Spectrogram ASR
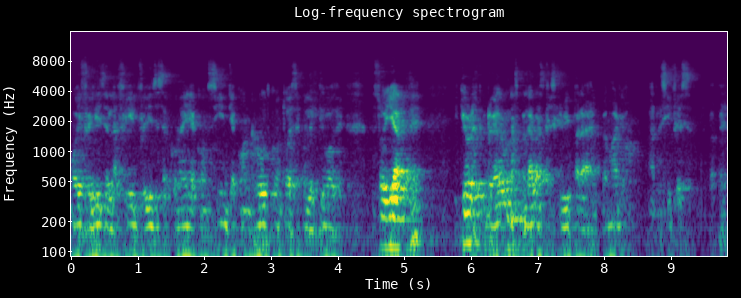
Muy feliz de la FIL, feliz de estar con ella, con Cintia, con Ruth, con todo ese colectivo de, de Soy Arte. Y quiero re- regalar unas palabras que escribí para el poemario Arrecifes de papel.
